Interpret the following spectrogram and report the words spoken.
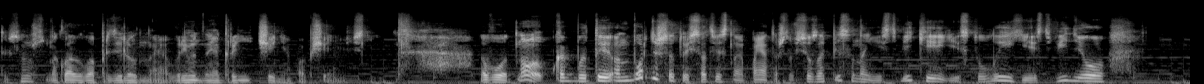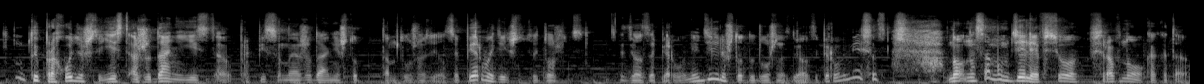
То есть ну, накладывал определенные временные ограничения по общению с ним. Вот. Но как бы ты анбордишься, то есть, соответственно, понятно, что все записано, есть вики, есть тулы, есть видео, ну, ты проходишься, есть ожидания, есть э, прописанные ожидания, что ты там должен сделать за первый день, что ты должен сделать за первую неделю, что ты должен сделать за первый месяц. Но на самом деле все все равно, как это,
